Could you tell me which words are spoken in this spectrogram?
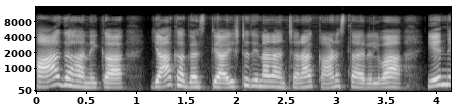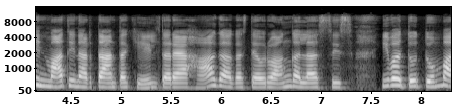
ಆಗ ಅನಿಕಾ ಯಾಕೆ ಅಗಸ್ತ್ಯ, ಇಷ್ಟು ದಿನ ನಾನು ಚೆನ್ನಾಗಿ ಕಾಣಿಸ್ತಾ ಇರಲ್ವಾ? ಏನು ನಿನ್ನ ಮಾತಿನ ಅರ್ಥ ಅಂತ ಕೇಳ್ತಾರೆ. ಆಗ ಅಗಸ್ತ್ಯ ಅವರು, ಹಂಗಲ್ಲ ಸಿಸ್, ಇವತ್ತು ತುಂಬಾ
